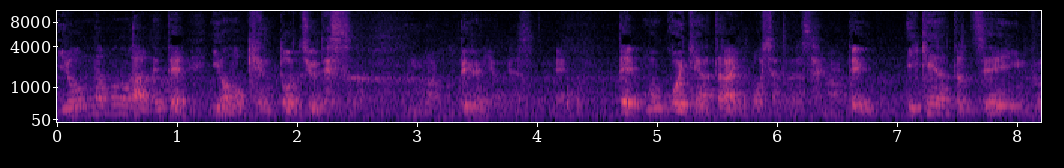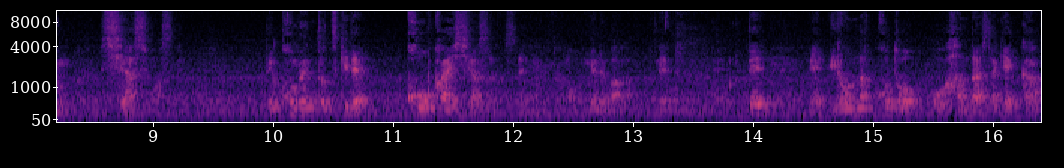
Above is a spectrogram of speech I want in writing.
いろんなものが出て今も検討中です。っていうふうに言うんです、えー、でもうご意見あったらおっしゃってください。で意見あったら全員分シェアしますね。でコメント付きで公開シェアするんですね、メルマガ。ででえいろんなことを判断した結果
